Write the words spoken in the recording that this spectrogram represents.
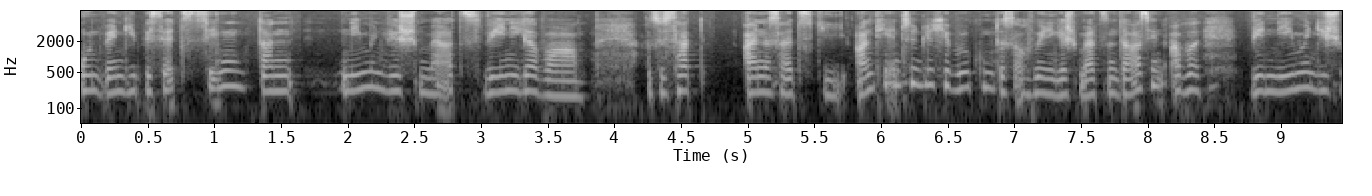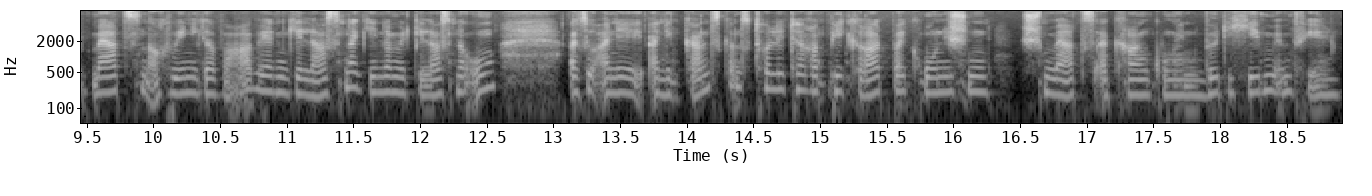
Und wenn die besetzt sind, dann nehmen wir Schmerz weniger wahr. Also es hat einerseits die antientzündliche Wirkung, dass auch weniger Schmerzen da sind, aber wir nehmen die Schmerzen auch weniger wahr, werden gelassener, gehen damit gelassener um. Also eine, eine ganz, ganz tolle Therapie, gerade bei chronischen Schmerzerkrankungen, würde ich jedem empfehlen.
